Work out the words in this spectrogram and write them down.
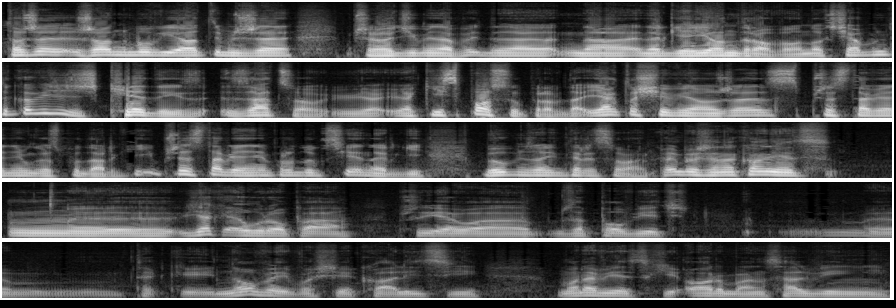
To, że rząd mówi o tym, że przechodzimy na, na, na energię jądrową, no chciałbym tylko wiedzieć kiedy, za co, w ja- w jaki sposób, prawda? Jak to się wiąże z przestawianiem gospodarki i przestawianiem produkcji energii. Byłbym zainteresowany. Powiem, że na koniec, mm, e, jak Europa przyjęła zapowiedź takiej nowej właściwie koalicji Morawiecki, Orban, Salvini?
